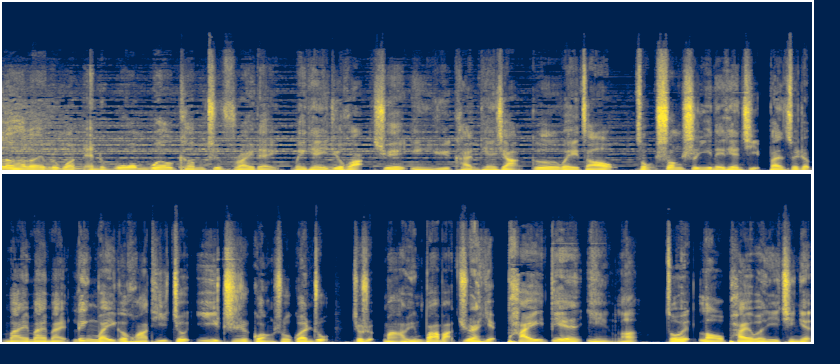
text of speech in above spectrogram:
Hello, hello, everyone, and warm welcome to Friday. 每天一句话，学英语看天下。各位早！从双十一那天起，伴随着买买买，另外一个话题就一直广受关注，就是马云爸爸居然也拍电影了。作为老派文艺青年，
